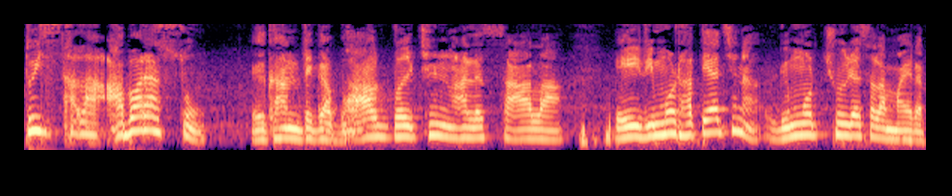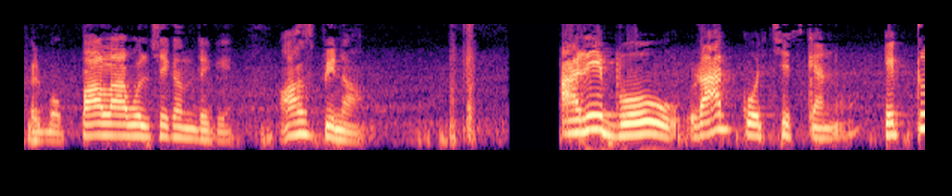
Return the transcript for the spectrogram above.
তুই সালা আবার আসছো? এখান থেকে ভাগ বলছি, নাহলে সালা এই রিমোট হাতে আছে না? রিমোট ছুঁড়ে সালা মাইরা ফেলব। পালা বলছে এখান থেকে। আসবি না। আরে বউ, রাগ করছিস কেন? একটু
